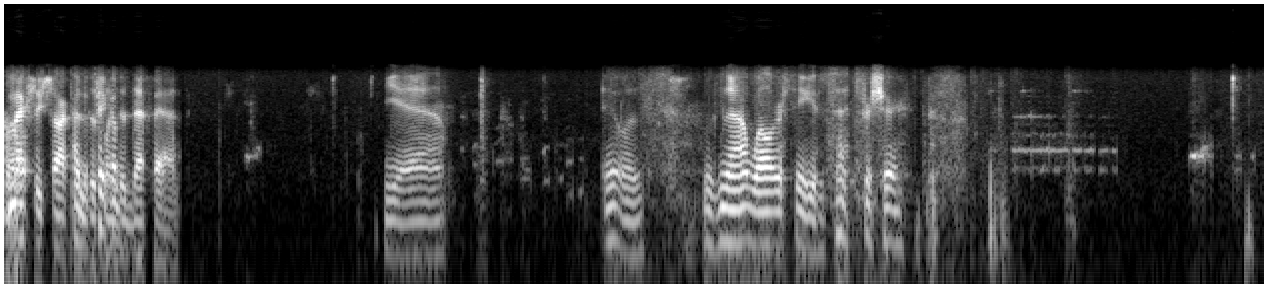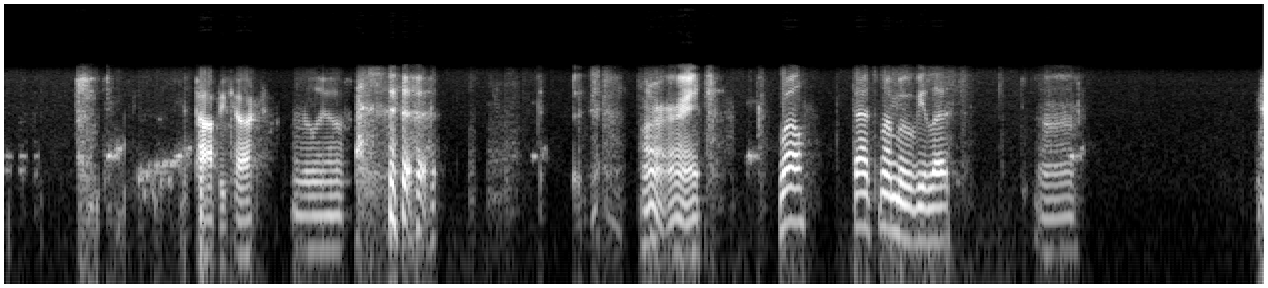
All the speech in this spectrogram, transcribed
I'm actually shocked that this one up- did that bad. yeah, it was was not well received. That's for sure. Poppycock. It really is. All right. Well, that's my movie list. Uh,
